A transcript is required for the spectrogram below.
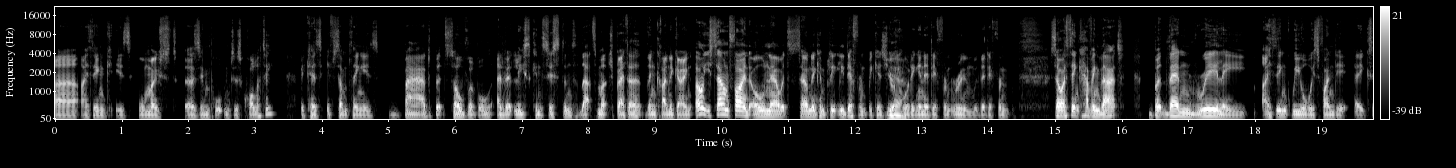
Uh, I think is almost as important as quality because if something is bad but solvable and at least consistent, that's much better than kind of going, "Oh, you sound fine. Oh, now it's sounding completely different because you're Yeah. recording in a different room with a different." So I think having that, but then really, I think we always find it ex-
